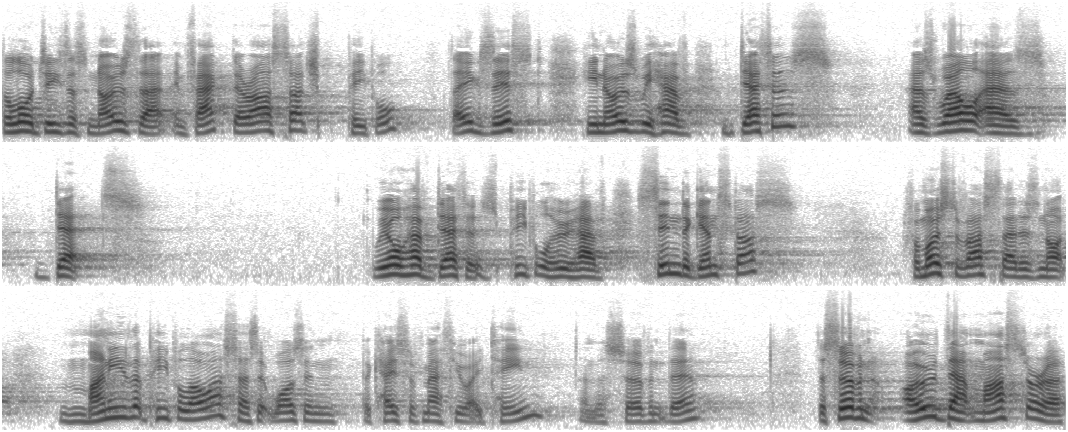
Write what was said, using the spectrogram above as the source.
The Lord Jesus knows that. In fact, there are such people, they exist. He knows we have debtors as well as debts. We all have debtors, people who have sinned against us. For most of us, that is not money that people owe us, as it was in the case of Matthew 18 and the servant there. The servant owed that master a,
